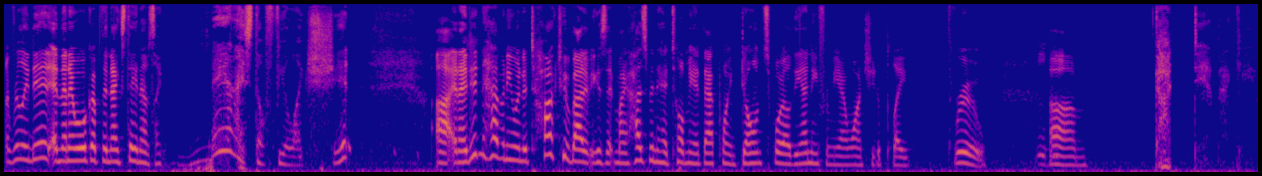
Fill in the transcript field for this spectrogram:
I really did. And then I woke up the next day and I was like, man, I still feel like shit. Uh, and I didn't have anyone to talk to about it because my husband had told me at that point, don't spoil the ending for me. I want you to play through. Um, God damn that game.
